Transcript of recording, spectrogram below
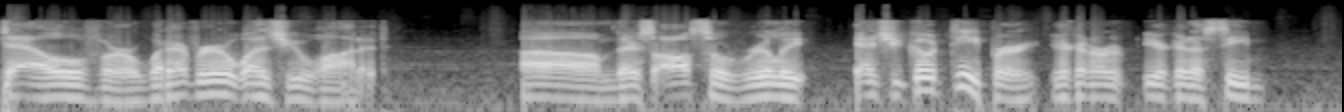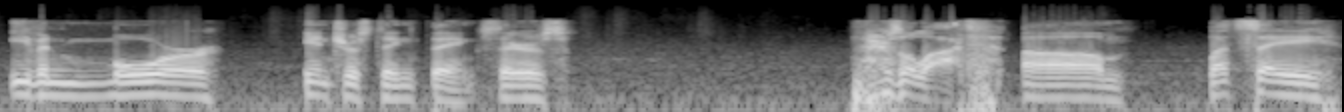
delve or whatever it was you wanted. Um, there's also really as you go deeper, you're gonna you're gonna see even more interesting things. There's there's a lot. Um, let's say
